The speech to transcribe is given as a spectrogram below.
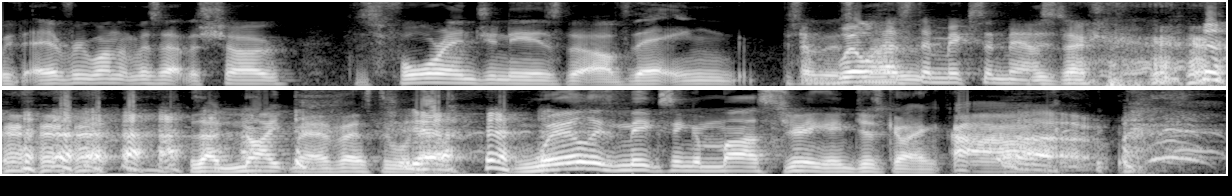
with everyone that was at the show. There's four engineers that are vetting. So there's Will no- has to mix and There's master. no- There's a nightmare festival. now. Will is mixing and mastering and just going ah.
